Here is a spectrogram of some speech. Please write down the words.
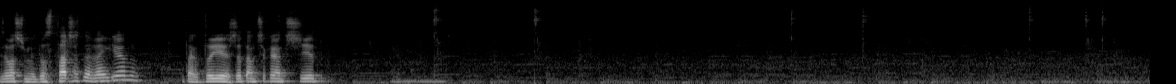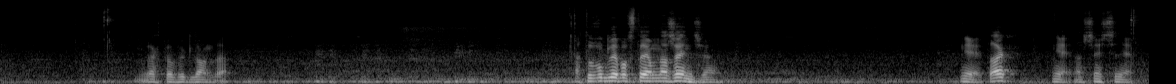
Zobaczymy, dostarcza ten węgiel? Tak, dojeżdża, tam czekają 3... Jak to wygląda? A tu w ogóle powstają narzędzia. Nie, tak? Nie, na szczęście nie.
